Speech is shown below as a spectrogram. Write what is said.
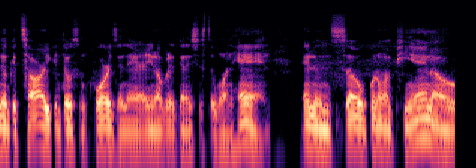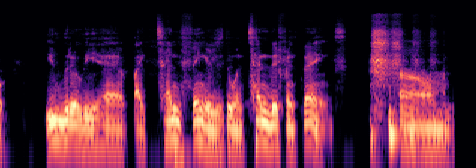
you know, guitar, you can throw some chords in there, you know, but then it's just the one hand. And then so, but on piano, you literally have like 10 fingers doing 10 different things. um,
